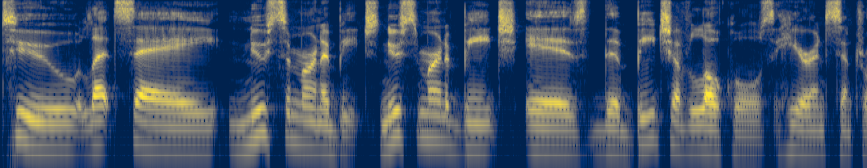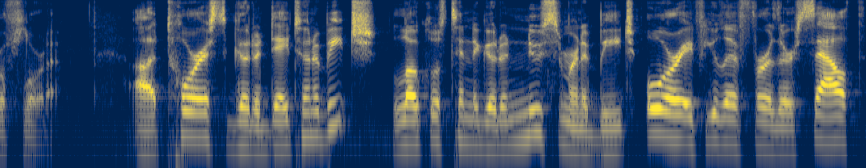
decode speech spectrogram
to let's say New Smyrna Beach. New Smyrna Beach is the beach of locals here in Central Florida. Uh, tourists go to Daytona Beach. Locals tend to go to New Smyrna Beach, or if you live further south,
